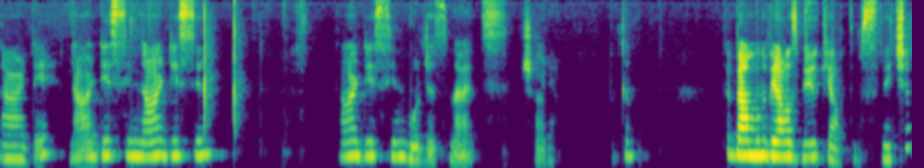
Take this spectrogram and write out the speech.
Nerede? Neredesin? Neredesin? Neredesin? Buradasın. Evet. Şöyle. Bakın. Tabii ben bunu biraz büyük yaptım sizin için.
